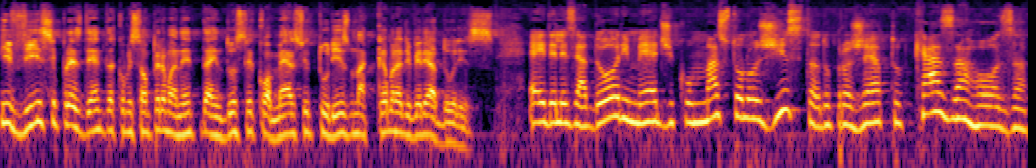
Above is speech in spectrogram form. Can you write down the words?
e vice-presidente da Comissão Permanente da Indústria, Comércio e Turismo na Câmara de Vereadores. É idealizador e médico mastologista do projeto Casa Rosa.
